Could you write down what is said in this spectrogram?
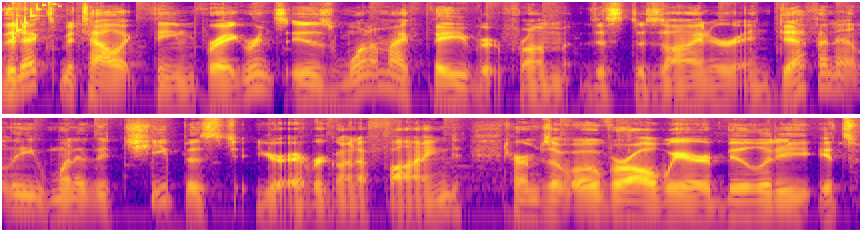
The next metallic theme fragrance is one of my favorite from this designer and definitely one of the cheapest you're ever going to find. In terms of overall wearability, it's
